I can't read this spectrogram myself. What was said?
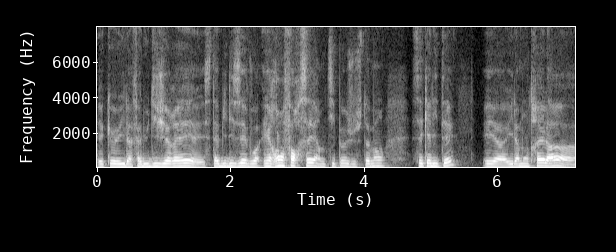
et qu'il a fallu digérer et stabiliser et renforcer un petit peu justement ses qualités. Et euh, il a montré là, euh,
